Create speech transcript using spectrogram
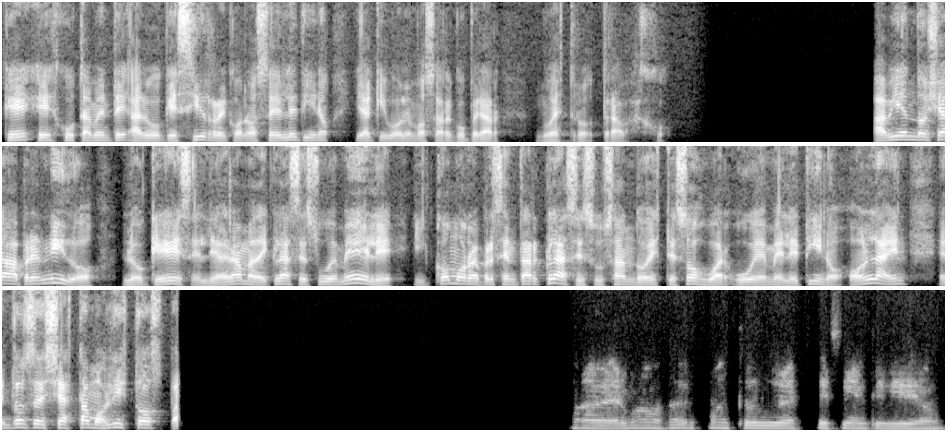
que es justamente algo que sí reconoce el letino, y aquí volvemos a recuperar nuestro trabajo. Habiendo ya aprendido lo que es el diagrama de clases UML y cómo representar clases usando este software UML Tino online, entonces ya estamos listos para... A ver, vamos a ver cuánto dura este siguiente video.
